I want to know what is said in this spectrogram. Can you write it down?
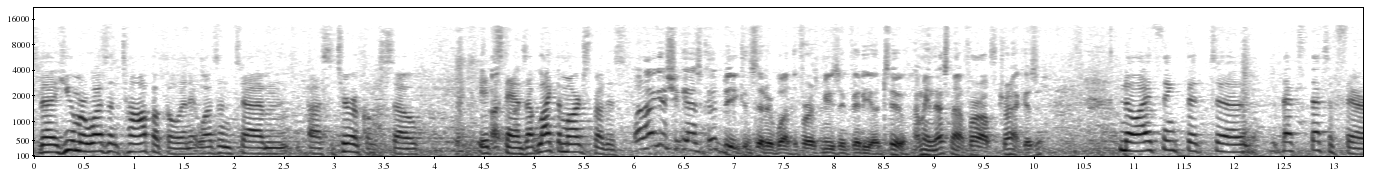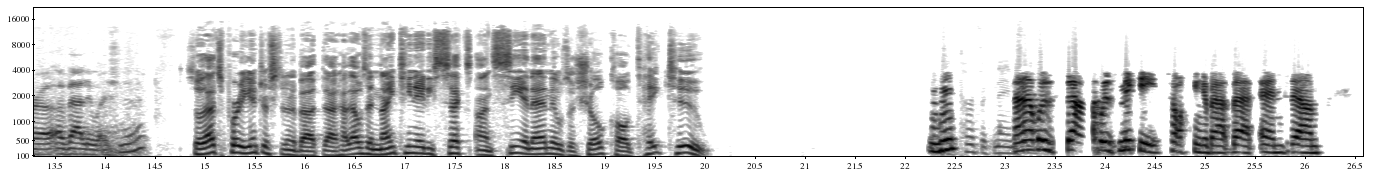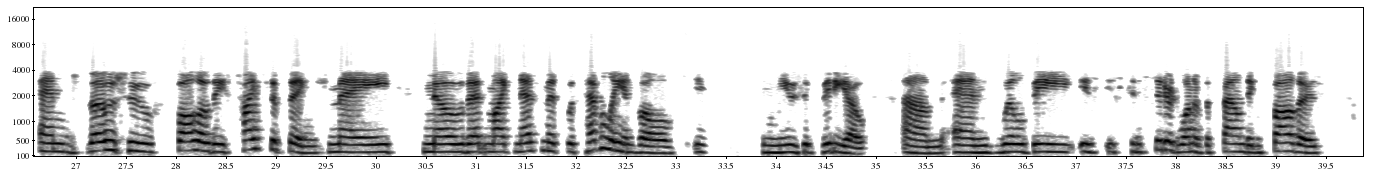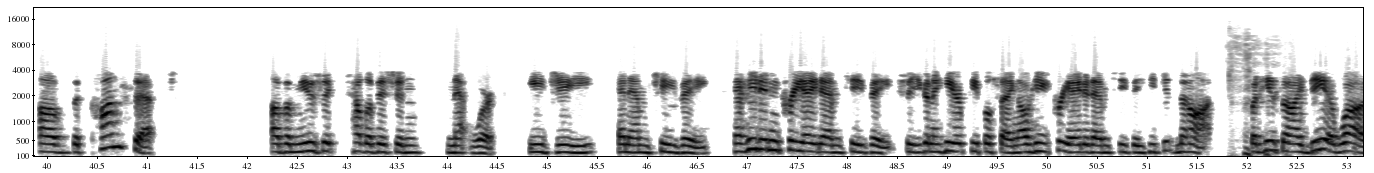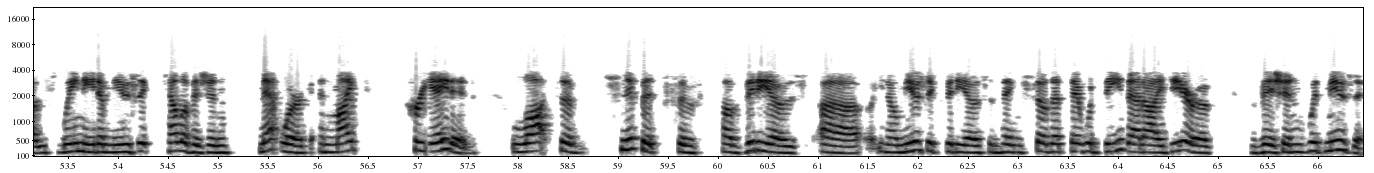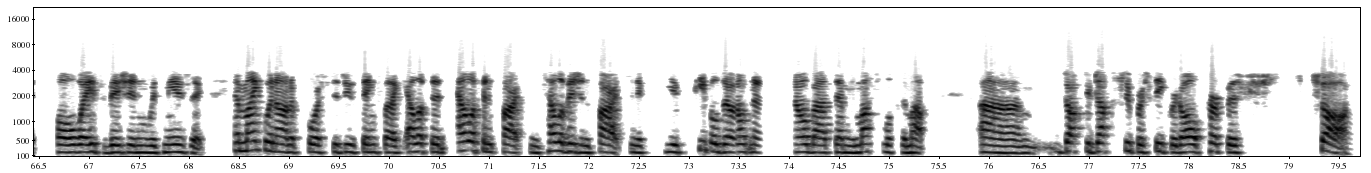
the humor wasn't topical and it wasn't um, uh, satirical, so it stands up like the Marx Brothers. Well, I guess you guys could be considered what the first music video too. I mean, that's not far off the track, is it? No, I think that uh, that's that's a fair uh, evaluation, isn't it? So that's pretty interesting about that. That was in 1986 on CNN. There was a show called Take 2 mm-hmm. Perfect name. And that was that was Mickey talking about that, and um, and those who follow these types of things may know that Mike Nesmith was heavily involved in, in music video um, and will be is, is considered one of the founding fathers of the concept of a music television network, e.g., an MTV. Now, he didn't create MTV, so you're going to hear people saying, "Oh, he created MTV." He did not, but his idea was we need a music television network, and Mike created lots of snippets of, of videos, uh, you know, music videos and things so that there would be that idea of vision with music, always vision with music. And Mike went on, of course, to do things like elephant, elephant parts and television parts. And if you, people don't know, know about them, you must look them up. Um, Dr. Duck's super secret all purpose saw.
